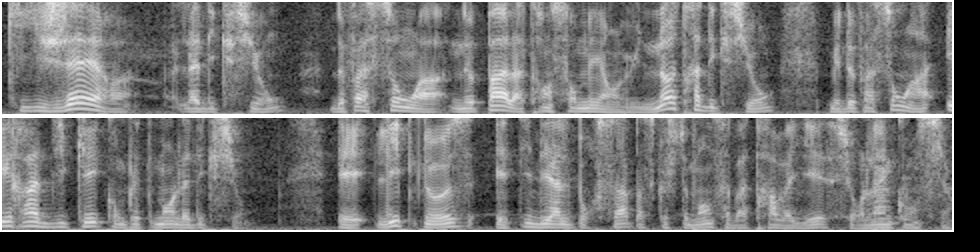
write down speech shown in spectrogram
qui gère l'addiction de façon à ne pas la transformer en une autre addiction, mais de façon à éradiquer complètement l'addiction. Et l'hypnose est idéale pour ça parce que justement ça va travailler sur l'inconscient.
